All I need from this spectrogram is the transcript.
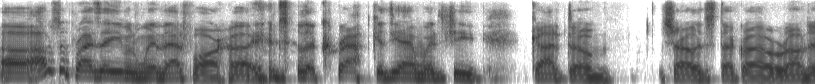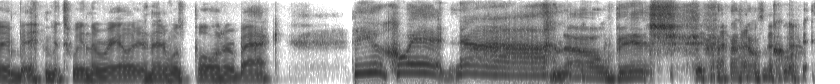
Uh, I'm surprised they even went that far uh, into the crowd. Because yeah, when she got um, Charlotte stuck uh, around in, in between the railing and then was pulling her back. Do you quit? Nah. No, bitch. I don't quit.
